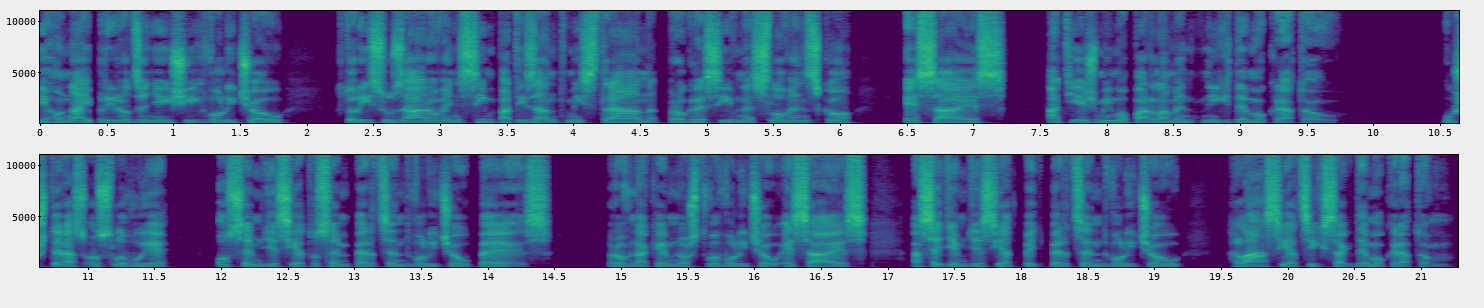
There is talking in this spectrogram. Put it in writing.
jeho najprirodzenejších voličov, ktorí sú zároveň sympatizantmi strán Progresívne Slovensko, SAS a tiež mimoparlamentných demokratov. Už teraz oslovuje 88% voličov PS, rovnaké množstvo voličov SAS a 75% voličov hlásiacich sa k demokratom.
